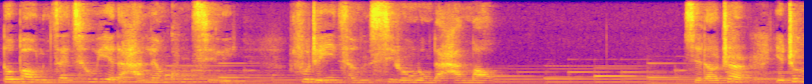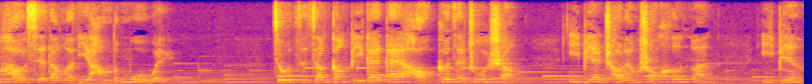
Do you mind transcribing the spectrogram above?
都暴露在秋夜的寒凉空气里，附着一层细绒绒的汗毛。写到这儿，也正好写到了一行的末尾。九子将钢笔盖盖好，搁在桌上，一边朝两手喝暖，一边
